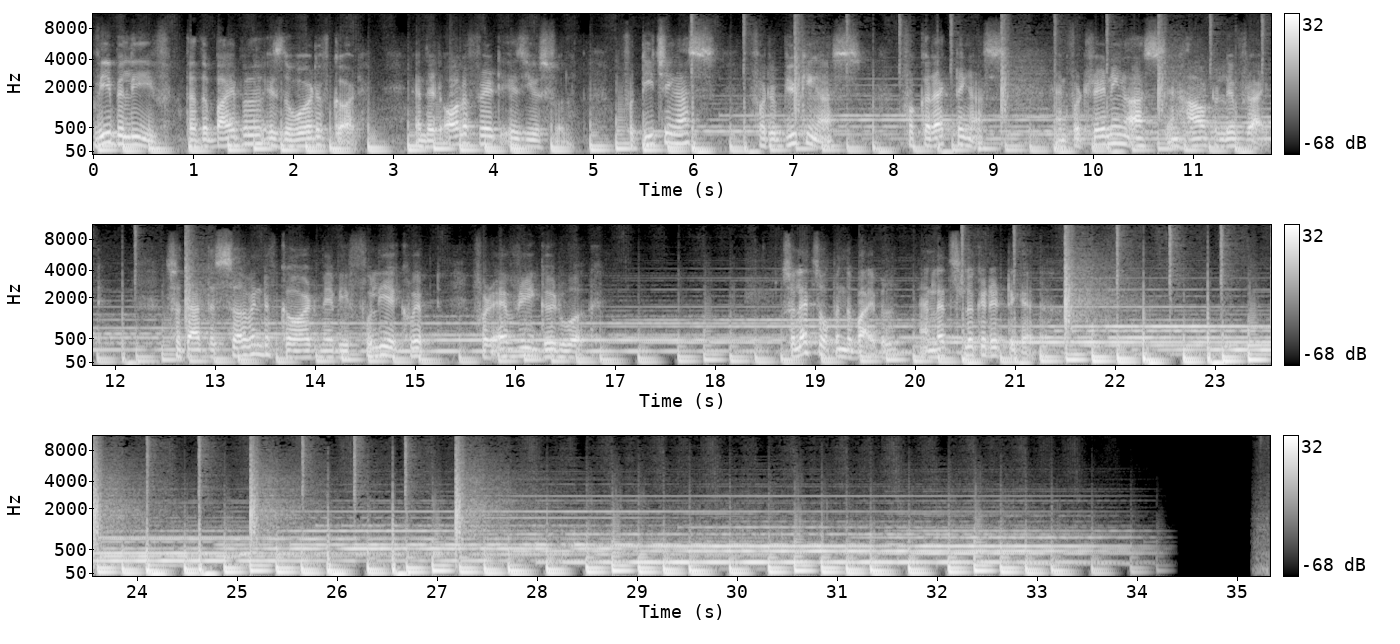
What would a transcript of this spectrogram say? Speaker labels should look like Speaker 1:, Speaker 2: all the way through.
Speaker 1: We believe that the Bible is the Word of God and that all of it is useful for teaching us, for rebuking us, for correcting us, and for training us in how to live right, so that the servant of God may be fully equipped for every good work. So let's open the Bible and let's look at it together.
